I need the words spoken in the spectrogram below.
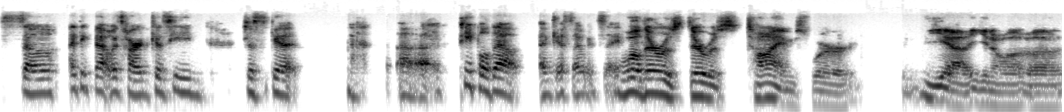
So I think that was hard because he'd just get uh, peopled out. I guess I would say. Well, there was there was times where, yeah, you know, uh,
